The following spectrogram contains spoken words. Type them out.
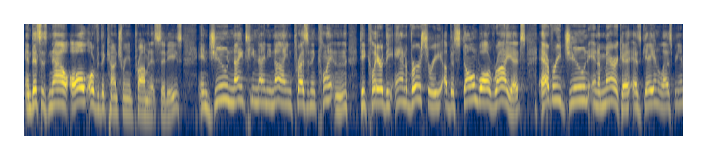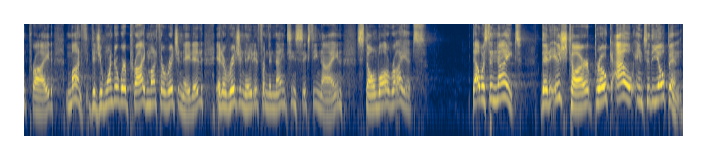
and this is now all over the country in prominent cities. In June 1999, President Clinton declared the anniversary of the Stonewall riots every June in America as Gay and Lesbian Pride Month. Did you wonder where Pride Month originated? It originated from the 1969 Stonewall riots. That was the night that Ishtar broke out into the open.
